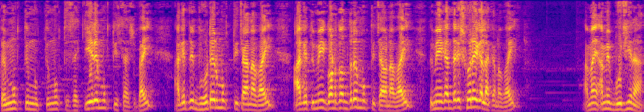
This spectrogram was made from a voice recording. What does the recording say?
তুই মুক্তি মুক্তি মুক্তি চাই। কি রে মুক্তি চাস ভাই? আগে তুমি ভোটের মুক্তি চাও না ভাই। আগে তুমি গণতন্ত্রের মুক্তি চাও না ভাই। তুমি এখান থেকে সরে গেলা কেন ভাই? আমি আমি বুঝি না।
